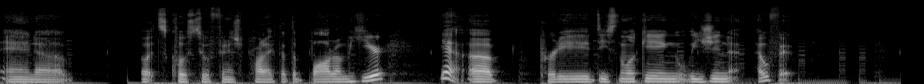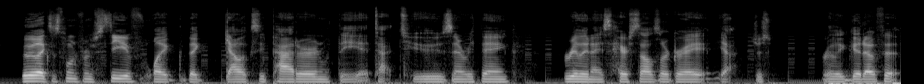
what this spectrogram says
And uh, oh, it's close to a finished product at the bottom here. Yeah, uh, pretty decent looking Legion outfit. Really like this one from Steve, like the galaxy pattern with the uh, tattoos and everything. Really nice hairstyles are great. Yeah, just really good outfit.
